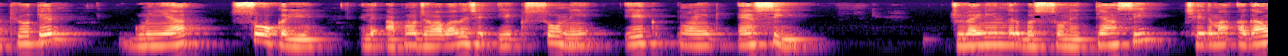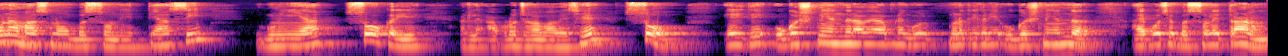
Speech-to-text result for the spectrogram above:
અઠ્યોતેર ગુણ્યા સો કરીએ. એટલે આપણો જવાબ આવે છે એકસો ને એક પોઈન્ટ એંસી. જુલાઈની અંદર બસો ને ત્યાસી, છેદમાં અગાઉના માસનો બસો ને ત્યાસી ગુણ્યા સો કરીએ. એટલે આપણો જવાબ આવે છે સો. એ રીતે ઓગસ્ટની અંદર આવે આપણે ગણતરી કરીએ. ઓગસ્ટની અંદર આપ્યો છે બસો ને ત્રાણું,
